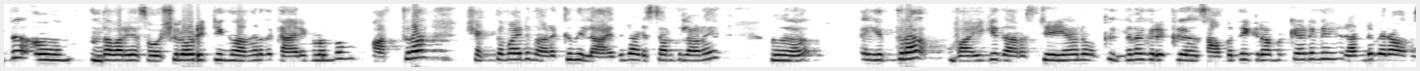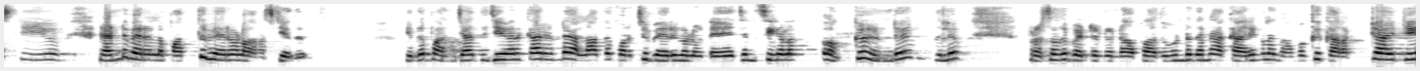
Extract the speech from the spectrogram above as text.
ഇത് എന്താ പറയാ സോഷ്യൽ ഓഡിറ്റിംഗ് അങ്ങനത്തെ കാര്യങ്ങളൊന്നും അത്ര ശക്തമായിട്ട് നടക്കുന്നില്ല. അതിന്റെ അടിസ്ഥാനത്തിലാണ് ഇത്ര വൈകിത് അറസ്റ്റ് ചെയ്യാനോ ഇങ്ങനെ ഒരു സാമ്പത്തിക ക്രമക്കേടിന് രണ്ടുപേരെ അറസ്റ്റ് ചെയ്യും രണ്ടുപേരല്ല പത്ത് പേരോളം അറസ്റ്റ് ചെയ്ത്. ഇത് പഞ്ചായത്ത് ജീവനക്കാരുണ്ട് അല്ലാത്ത കുറച്ച് പേരുകളുണ്ട്. ഏജൻസികൾ ഒക്കെ ഉണ്ട് ഇതിൽ പ്രശ്നപ്പെട്ടിട്ടുണ്ട് അപ്പൊ അതുകൊണ്ട് തന്നെ ആ കാര്യങ്ങൾ നമുക്ക് കറക്റ്റ് ആയിട്ട്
